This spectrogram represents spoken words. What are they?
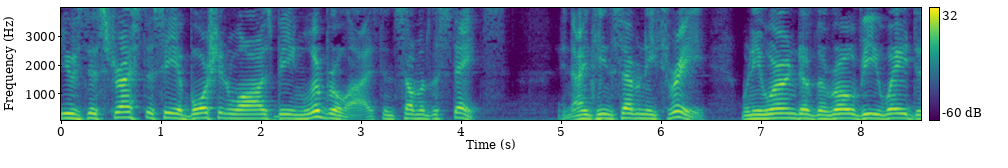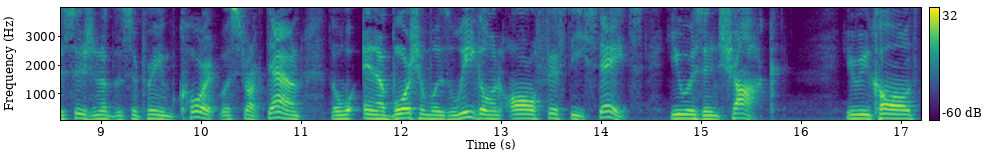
he was distressed to see abortion laws being liberalized in some of the states. In 1973, when he learned of the Roe v. Wade decision of the Supreme Court was struck down and abortion was legal in all 50 states, he was in shock. He recalled,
